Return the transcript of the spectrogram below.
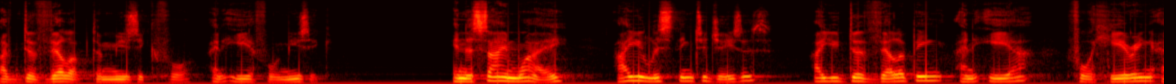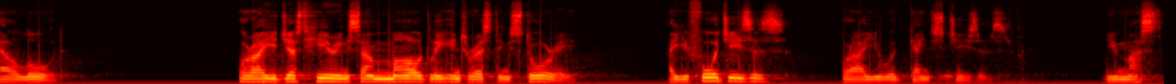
I've developed a music for, an ear for music. In the same way, are you listening to Jesus? Are you developing an ear for hearing our Lord? Or are you just hearing some mildly interesting story? Are you for Jesus or are you against Jesus? You must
